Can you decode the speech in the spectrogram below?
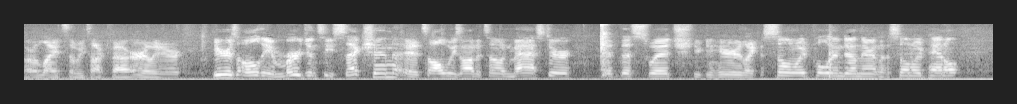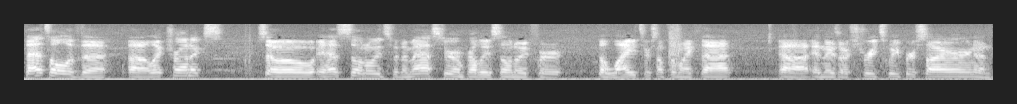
our lights that we talked about earlier. Here's all the emergency section. It's always on its own master. Hit this switch. You can hear like a solenoid pull in down there on the solenoid panel. That's all of the uh, electronics. So it has solenoids for the master and probably a solenoid for the lights or something like that. Uh, and there's our street sweeper siren and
